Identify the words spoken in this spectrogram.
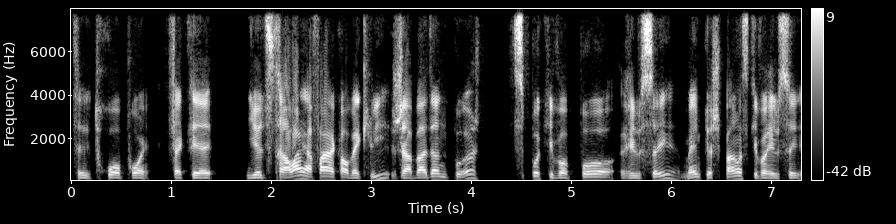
C'est 3 points. Fait que il y a du travail à faire encore avec lui. J'abandonne pas. Je ne dis pas qu'il ne va pas réussir, même que je pense qu'il va réussir.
